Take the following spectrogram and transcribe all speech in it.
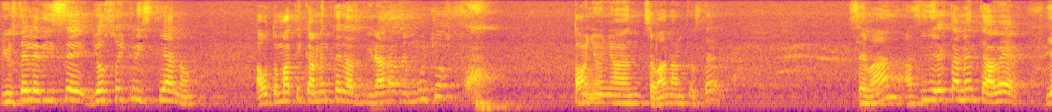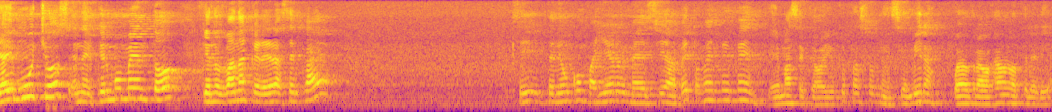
y usted le dice, yo soy cristiano, automáticamente las miradas de muchos se van ante usted. Se van así directamente a ver. Y hay muchos en aquel momento que nos van a querer hacer caer. Sí, tenía un compañero y me decía, Beto, ven, ven, ven. Y me acercaba yo, ¿qué pasó? Me decía, mira, cuando trabajaba en la hotelería.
